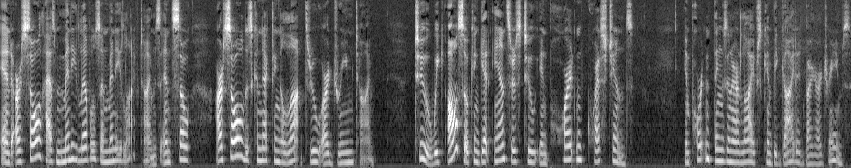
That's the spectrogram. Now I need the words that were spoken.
And our soul has many levels and many lifetimes. And so our soul is connecting a lot through our dream time. Two, we also can get answers to important questions. Important things in our lives can be guided by our dreams.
